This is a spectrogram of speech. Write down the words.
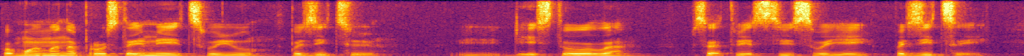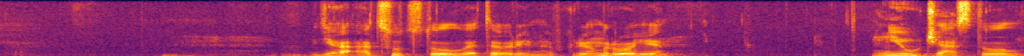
По-моему, она просто имеет свою позицию и действовала в соответствии с своей позицией. Я отсутствовал в это время в Кривом Роге, не участвовал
